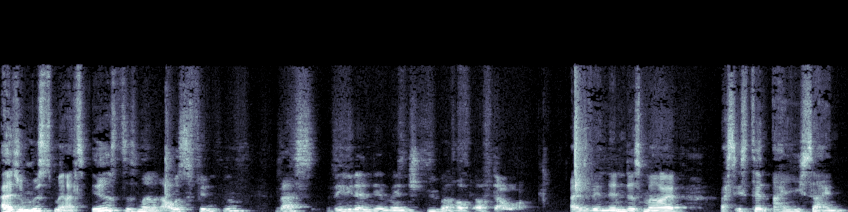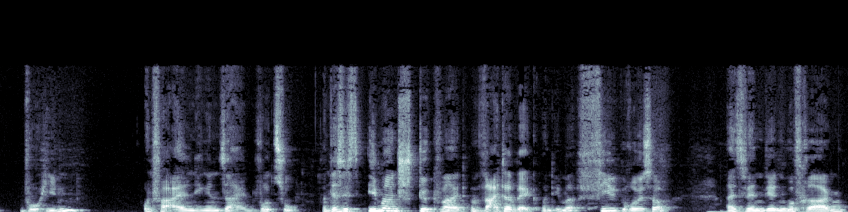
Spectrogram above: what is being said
Also müssten wir als erstes mal rausfinden, was will denn der Mensch überhaupt auf Dauer? Also wir nennen das mal, was ist denn eigentlich sein Wohin und vor allen Dingen sein Wozu? Und das ist immer ein Stück weit weiter weg und immer viel größer, als wenn wir nur fragen,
